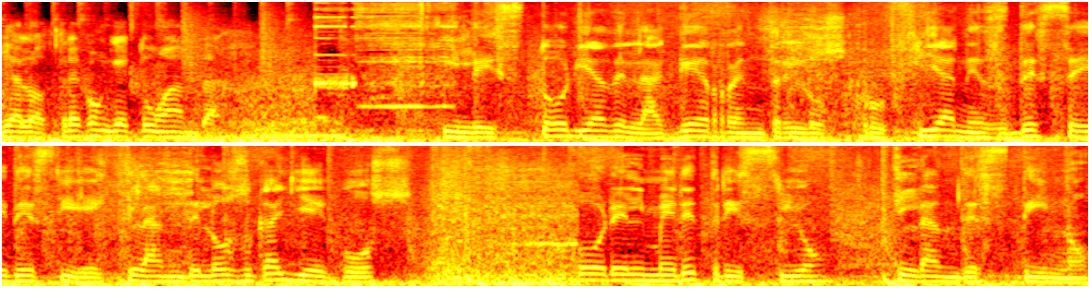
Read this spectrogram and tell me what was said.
y a los tres con que tú andas. Y la historia de la guerra entre los rufianes de Ceres y el clan de los gallegos por el meretricio clandestino.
